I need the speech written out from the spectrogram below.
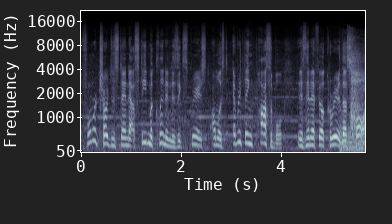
former Trojan standout Steve McLendon has experienced almost everything possible in his NFL career thus far.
